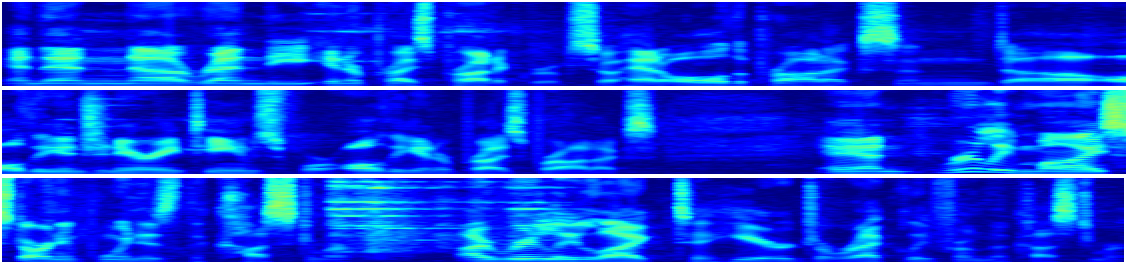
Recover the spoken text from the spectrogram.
and then uh, ran the enterprise product group. So had all the products and uh, all the engineering teams for all the enterprise products. And really my starting point is the customer. I really like to hear directly from the customer.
